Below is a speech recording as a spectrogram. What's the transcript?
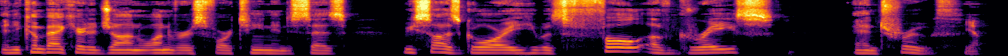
And you come back here to John 1, verse 14, and it says, We saw his glory. He was full of grace and truth. Yep.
